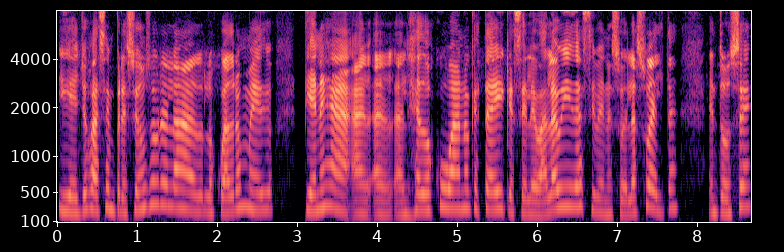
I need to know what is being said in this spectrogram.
y ellos hacen presión sobre los cuadros medios. Tienes al G2 cubano que está ahí, que se le va la vida si Venezuela suelta. Entonces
